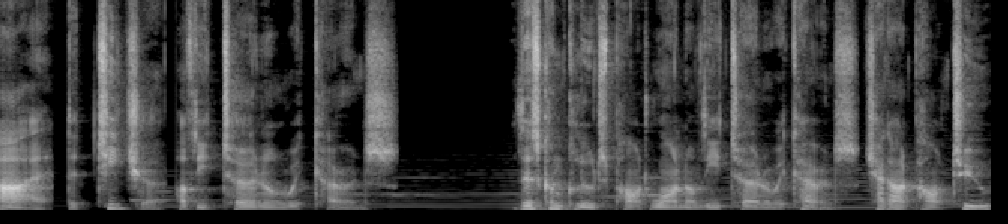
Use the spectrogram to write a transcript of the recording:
I, the teacher of the eternal recurrence. This concludes part 1 of the Eternal Recurrence. Check out part 2,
